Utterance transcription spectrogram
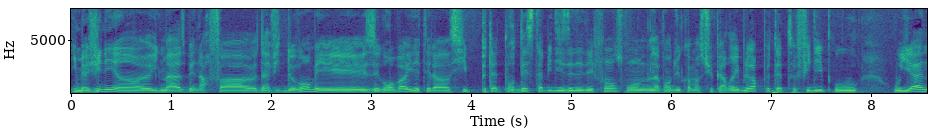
imaginé hein, Ilmaz, Ben Arfa, euh, David devant, mais Zegrova, il était là aussi peut-être pour déstabiliser des défenses. On l'a vendu comme un super dribbleur. Peut-être Philippe ou, Yann.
